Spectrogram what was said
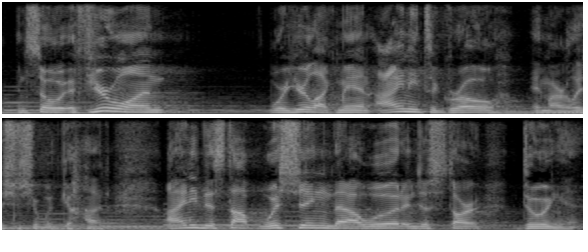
And so, if you're one where you're like, man, I need to grow in my relationship with God. I need to stop wishing that I would and just start doing it.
